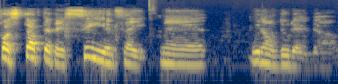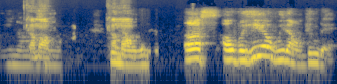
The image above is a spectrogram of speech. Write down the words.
for stuff that they see and say, man, we don't do that, dog. You know, Come on. saying? come you on know, Us over here, we don't do that.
